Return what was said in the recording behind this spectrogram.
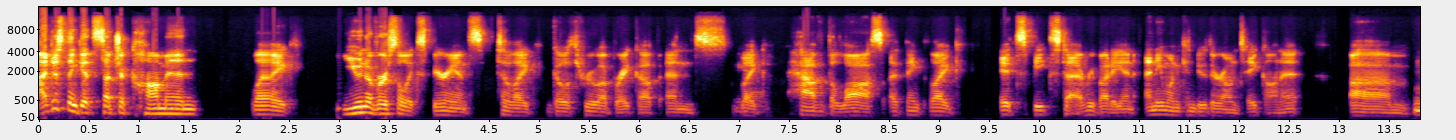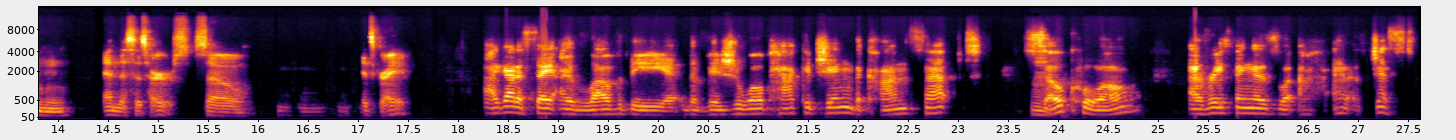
I just think it's such a common, like, universal experience to like go through a breakup and like have the loss. I think like it speaks to everybody and anyone can do their own take on it. Um, Mhm. and this is hers, so Mhm. it's great. I gotta say, I love the the visual packaging, the concept. So cool. Everything is uh, just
